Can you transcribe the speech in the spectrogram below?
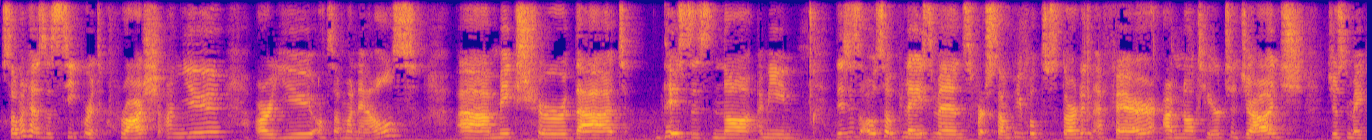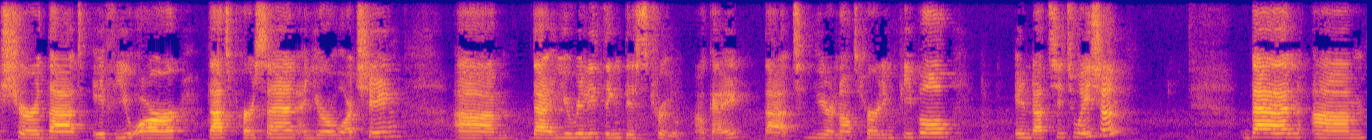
someone has a secret crush on you or you on someone else. Uh, make sure that this is not, I mean, this is also placements for some people to start an affair. I'm not here to judge. Just make sure that if you are that person and you're watching, um, that you really think this true, okay? That you're not hurting people in that situation then um,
